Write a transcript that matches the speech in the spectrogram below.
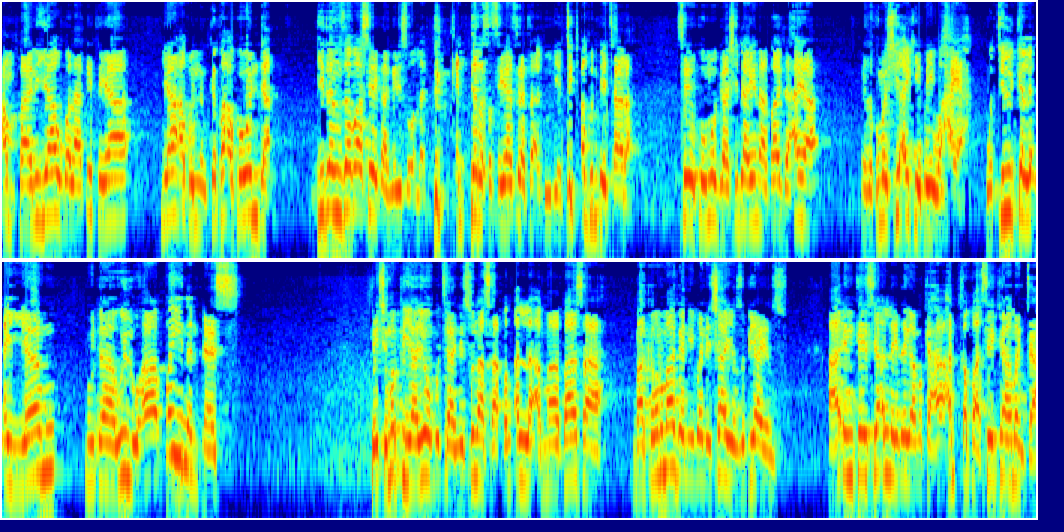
amfani ya walakaita ya ya abun nan. Kai fa akwai wanda gidan zama sai ya kagare su wallahi. Duk kaddararsa sai ya tsira ta a duniya duk abin da ya tara. Sai ya komo gashi da yana ba da haya yanzu kuma shi ake bai wa haya. Wa tilkal ayyamu yudawiluha bainan nas sai mafiya yau mutane suna saban Allah amma ba sa ba kamar magani ba ne sha yanzu biya yanzu. A in kai sai Allah ya daga maka har kafa sai ka manta.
